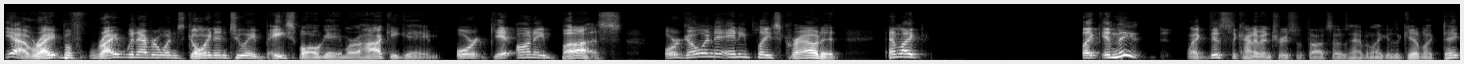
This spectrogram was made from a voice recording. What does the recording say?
yeah, right, bef- right when everyone's going into a baseball game or a hockey game, or get on a bus, or go into any place crowded, and like, like in these, like this is the kind of intrusive thoughts I was having like as a kid. I'm like, they,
